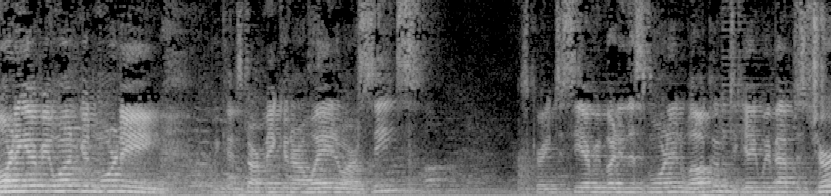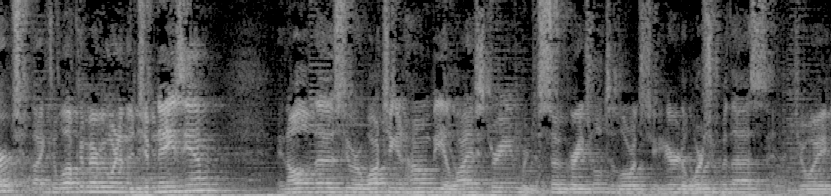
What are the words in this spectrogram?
Good morning, everyone. Good morning. We can start making our way to our seats. It's great to see everybody this morning. Welcome to Gateway Baptist Church. I'd like to welcome everyone in the gymnasium and all of those who are watching at home via live stream. We're just so grateful to the Lord that you're here to worship with us and enjoy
